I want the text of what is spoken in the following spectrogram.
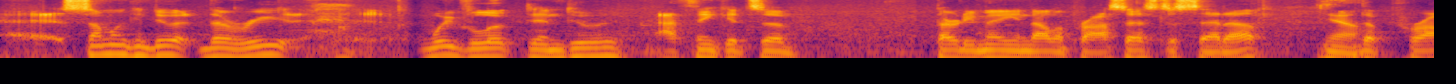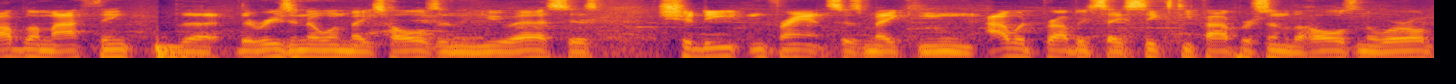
Uh, someone can do it. The re- we've looked into it. I think it's a thirty million dollar process to set up. Yeah. The problem, I think, the the reason no one makes holes in the U.S. is Cheddite in France is making. I would probably say sixty five percent of the holes in the world.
